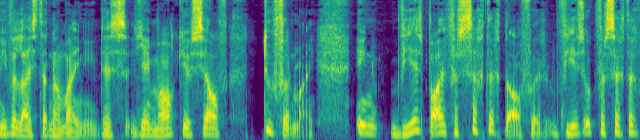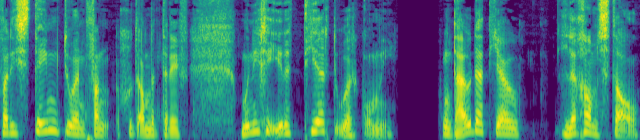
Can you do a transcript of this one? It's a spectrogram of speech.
nie wil luister na my nie. Dis jy maak jouself toe vir my. En wees baie versigtig daarvoor. Wees ook versigtig wat die stemtoon van goed aanbetref. Moenie geïrriteerd oorkom nie. Onthou dat jou liggaamstaal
